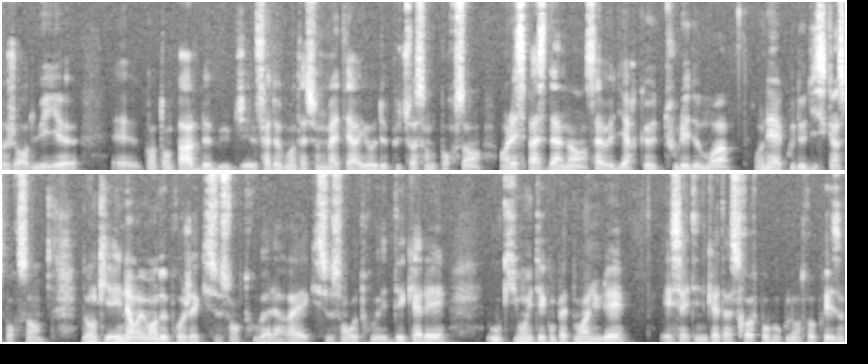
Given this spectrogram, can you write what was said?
aujourd'hui, euh, quand on parle de d'augmentation de matériaux de plus de 60%, en l'espace d'un an, ça veut dire que tous les deux mois, on est à coût de 10-15%. Donc il y a énormément de projets qui se sont retrouvés à l'arrêt, qui se sont retrouvés décalés ou qui ont été complètement annulés. Et ça a été une catastrophe pour beaucoup d'entreprises.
